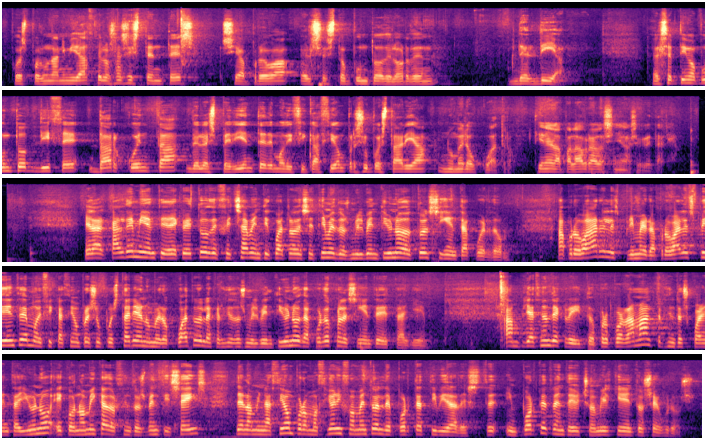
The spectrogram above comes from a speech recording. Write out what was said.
Pues por unanimidad de los asistentes se aprueba el sexto punto del orden del día. El séptimo punto dice dar cuenta del expediente de modificación presupuestaria número 4. Tiene la palabra la señora secretaria. El alcalde, mediante decreto de fecha 24 de septiembre de 2021, adoptó el siguiente acuerdo. Aprobar el, primero, aprobar el expediente de modificación presupuestaria número 4 del ejercicio 2021 de acuerdo con el siguiente detalle. Ampliación de crédito por programa 341, económica 226, denominación, promoción y fomento del deporte actividades, importe 38.500 euros.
